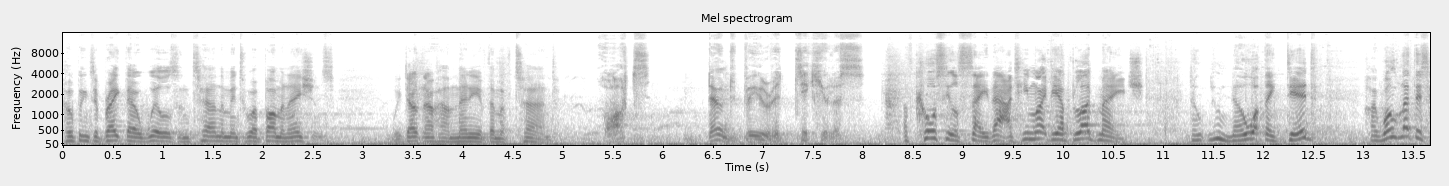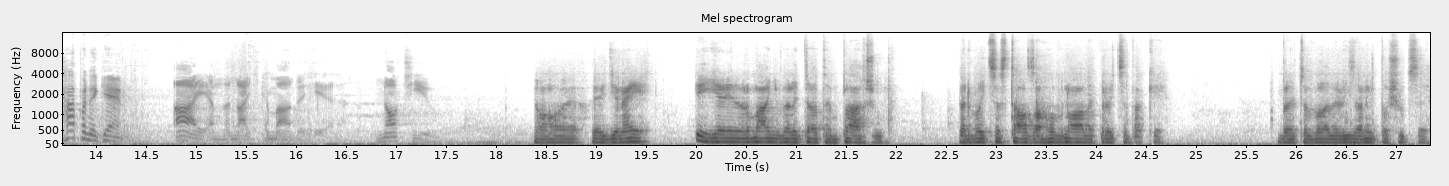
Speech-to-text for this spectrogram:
hoping to break their wills and turn them into abominations. We don't know how many of them have turned. What? Don't be ridiculous. Of course he'll say that. He might be a blood mage. Don't you know what they did? I won't let this happen again. I am the Knight Commander here, not you. No, eh, jediný, jediný normální velitel templářů. Ve dvojce stál za hovno a ve trojce taky. Byli to vole vylízaný pošuci.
